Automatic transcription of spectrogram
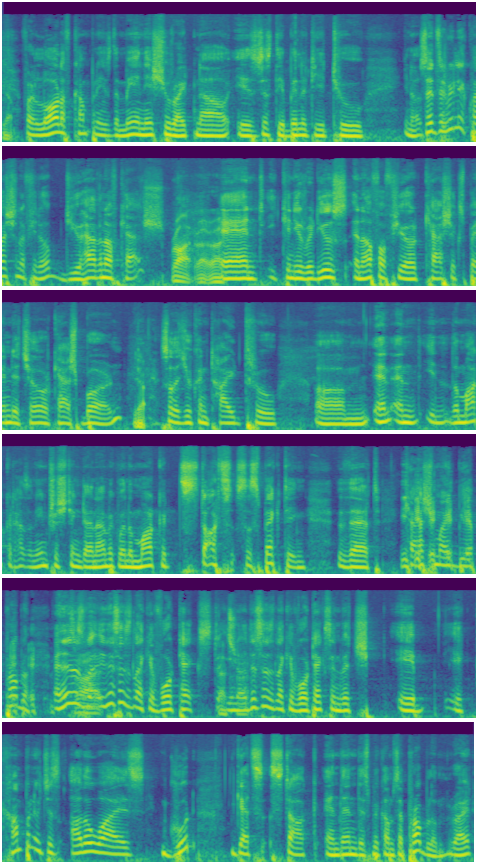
Yep. for a lot of companies the main issue right now is just the ability to you know so it's really a question of you know do you have enough cash Right, right, right. and can you reduce enough of your cash expenditure or cash burn Yeah. so that you can tide through um, and and in, the market has an interesting dynamic when the market starts suspecting that cash might be a problem and this That's is right. like, this is like a vortex That's you know right. this is like a vortex in which a, a company which is otherwise good gets stuck and then this becomes a problem right?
